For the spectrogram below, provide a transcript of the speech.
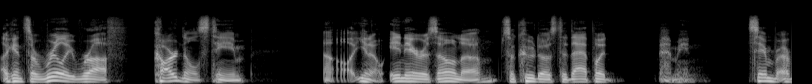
against a really rough Cardinals team, uh, you know, in Arizona. So kudos to that. But I mean, Sam uh,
